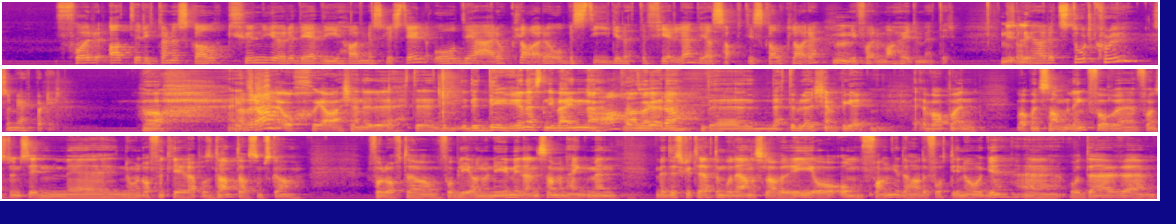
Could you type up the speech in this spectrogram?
for at rytterne skal kun gjøre det de har mest lyst til, og det er å klare å bestige dette fjellet de har sagt de skal klare, i form av høydemeter. Så vi har et stort crew som hjelper til. Åh, jeg, Det er bra. kjenner- åh, ja, jeg kjenner det, det Det dirrer nesten i beinene Ja, dette blir bra. Det, dette blir kjempegøy. Jeg var på en, var på en samling for, eh, for en stund siden med noen offentlige representanter som skal få lov til å forbli anonyme i denne sammenheng. Men vi diskuterte moderne slaveri og omfanget det hadde fått i Norge. eh, Og der eh,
